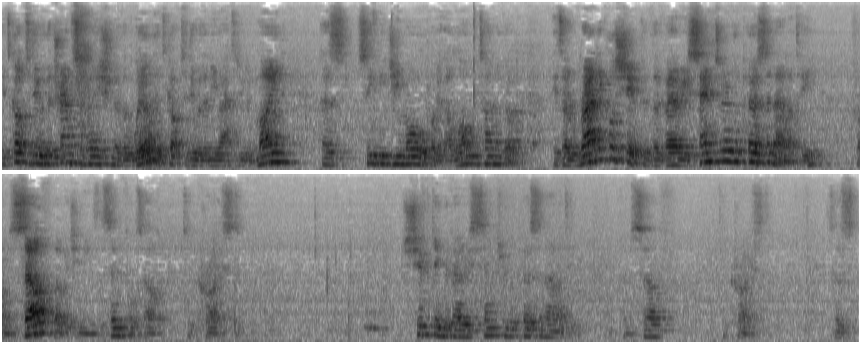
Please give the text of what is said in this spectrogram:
It's got to do with the transformation of the will, it's got to do with a new attitude of mind, as C.F.D. Moule put it a long time ago. It's a radical shift of the very centre of the personality from self, by which he means the sinful self, to Christ. Shifting the very centre of the personality from self to Christ. So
